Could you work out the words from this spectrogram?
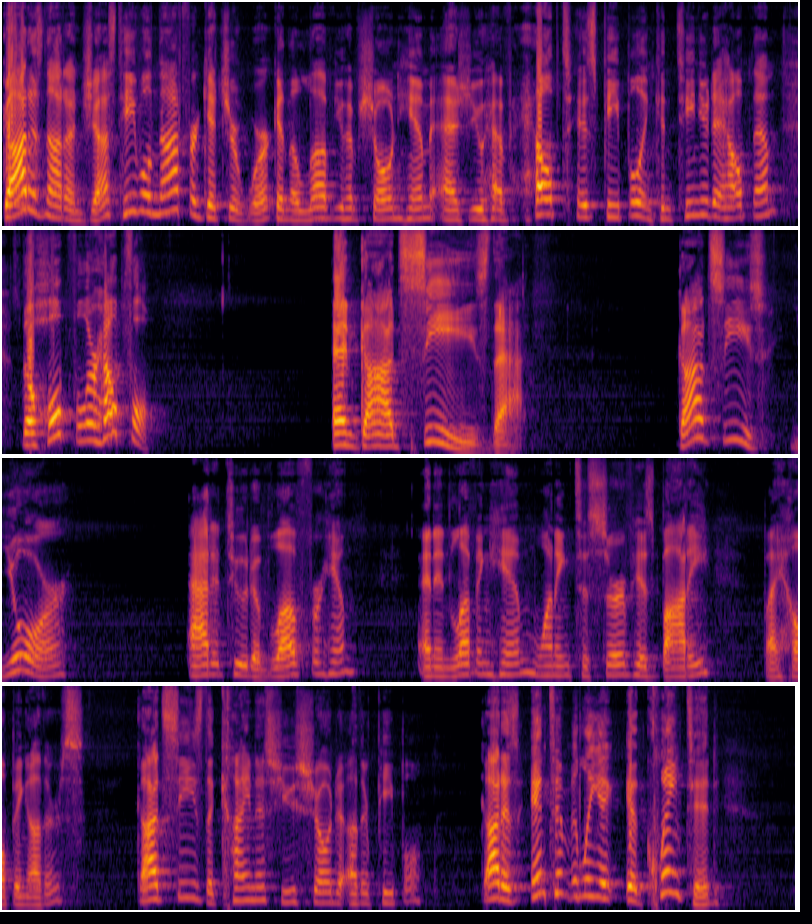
God is not unjust. He will not forget your work and the love you have shown Him as you have helped His people and continue to help them. The hopeful are helpful. And God sees that. God sees your attitude of love for Him and in loving Him, wanting to serve His body by helping others. God sees the kindness you show to other people. God is intimately acquainted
